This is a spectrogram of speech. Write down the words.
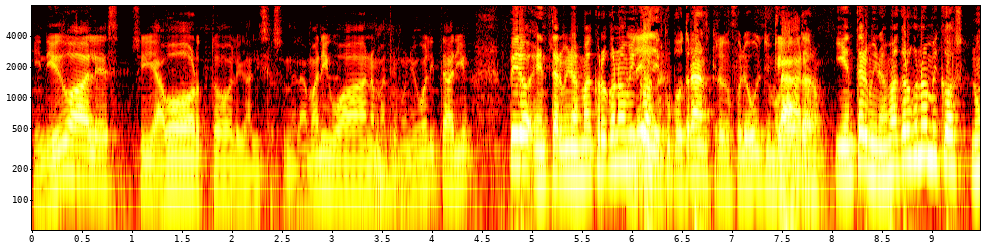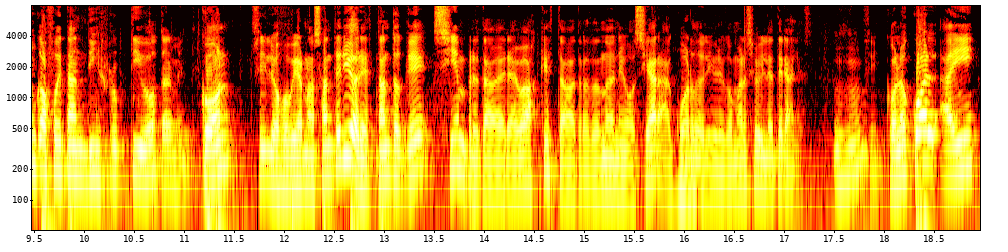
individuales, sí, aborto, legalización de la marihuana, matrimonio igualitario, pero en términos macroeconómicos, Ley de cupo trans, creo que fue lo último que claro, votaron. y en términos macroeconómicos nunca fue tan disruptivo Totalmente. con sí, los gobiernos anteriores, tanto que siempre Tabaré Vázquez estaba tratando de negociar acuerdos de libre comercio bilaterales. Sí, Con lo cual ahí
